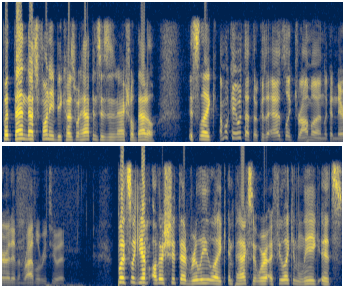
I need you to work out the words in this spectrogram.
But then that's funny because what happens is in an actual battle, it's like I'm okay with that though, because it adds like drama and like a narrative and rivalry to it. But it's like you have other shit that really like impacts it. Where I feel like in league, it's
